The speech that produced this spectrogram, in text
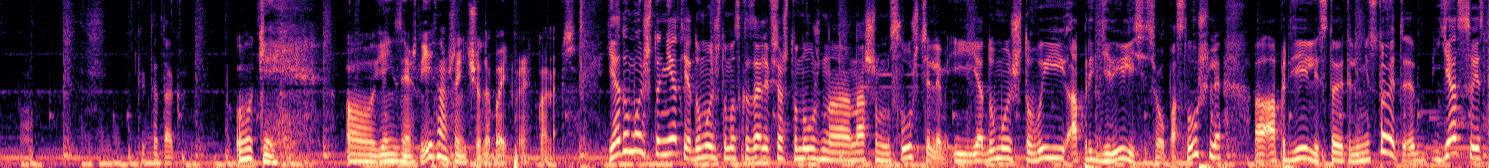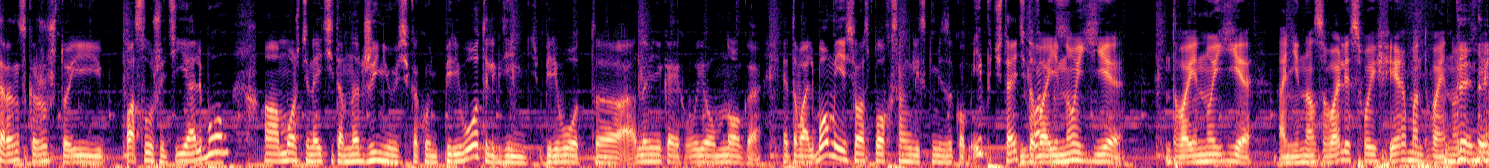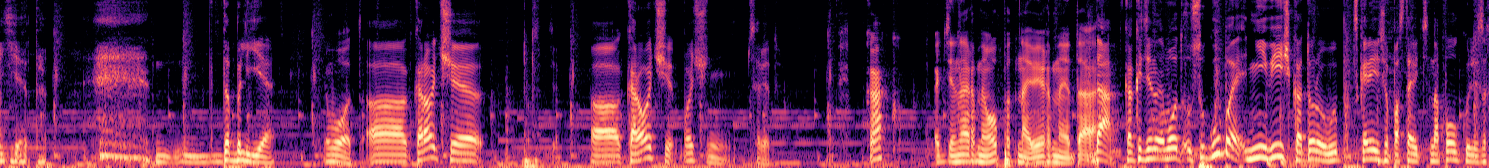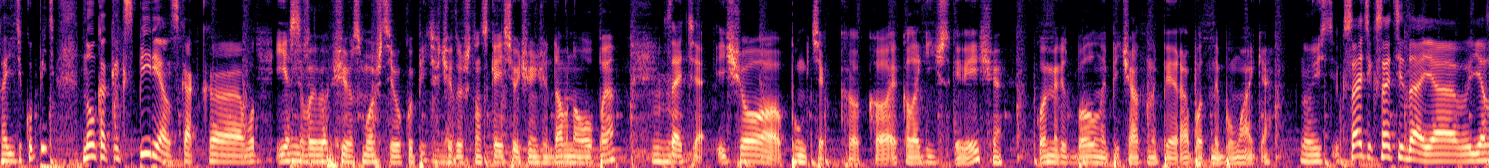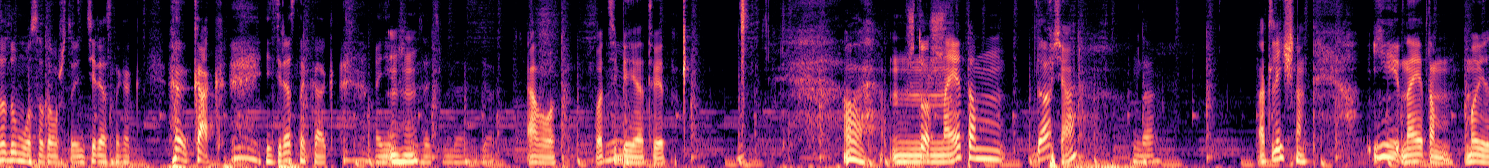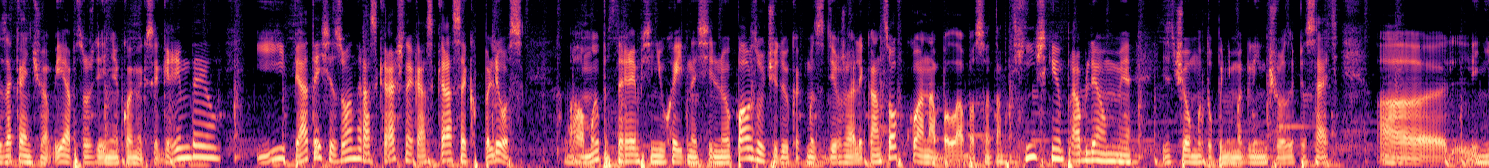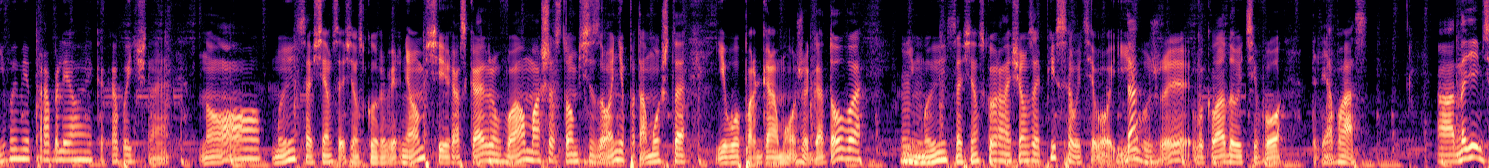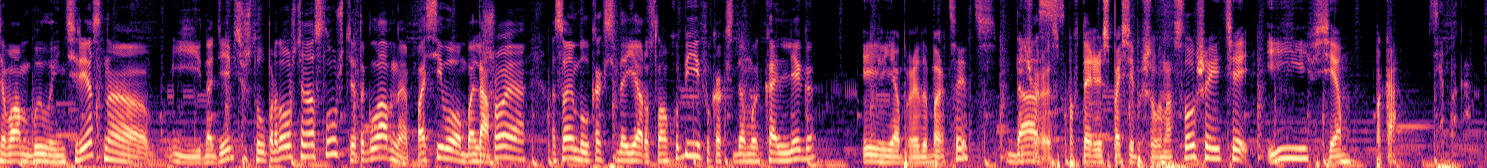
Как-то так. Окей. О, я не знаю, есть нам что-нибудь добавить про комикс? Я думаю, что нет. Я думаю, что мы сказали все, что нужно нашим слушателям. И я думаю, что вы определились, если вы послушали, а, определились, стоит или не стоит. Э, Я с своей стороны скажу, что и послушайте и альбом. а, Можете найти там на Genius какой-нибудь перевод или где-нибудь перевод. э, Наверняка их его много этого альбома, если у вас плохо с английским языком. И почитайте. Двойной Е. Двойной Е. Они назвали свой фермы двойной Двойной Е. Е, да. Дабле. Вот. а, Короче, а, короче, очень советую. Как одинарный опыт, наверное, да. Да, как один, вот сугубо не вещь, которую вы, скорее всего, поставите на полку или захотите купить, но как experience, как э, вот... Если вы вообще сможете его купить, учитывая, что он, скорее всего, очень-очень давно OOP. Кстати, еще пунктик к, экологической вещи. Комикс был напечатан на переработанной бумаге. Ну, и, кстати, кстати, да, я, я задумался о том, что интересно, как... как? Интересно, как они решили с этим, да, делать. А вот, вот тебе и ответ. М, Что ж. на этом Да? все. Да. Отлично. И на этом мы заканчиваем и обсуждение комикса Гриндейл, и пятый сезон раскрашенных раскрасок плюс. А Мы постараемся не уходить на сильную паузу, учитывая, как мы задержали концовку, она была обоснована там техническими проблемами, из-за чего мы тупо не могли ничего записать, а, ленивыми проблемами, как обычно. Но мы совсем-совсем скоро вернемся и расскажем вам о шестом сезоне, потому что его программа уже готова, и Мгм. мы совсем скоро начнем записывать его и Да. уже выкладывать его для вас. А, надеемся, вам было интересно, и надеемся, что вы продолжите нас слушать, это главное. Спасибо вам большое. А с вами был, как всегда, я, Руслан Хубиев, и, как всегда, мой коллега. И я Брэда Барцец. Да, Еще раз повторюсь, спасибо, что вы нас слушаете, и всем пока.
